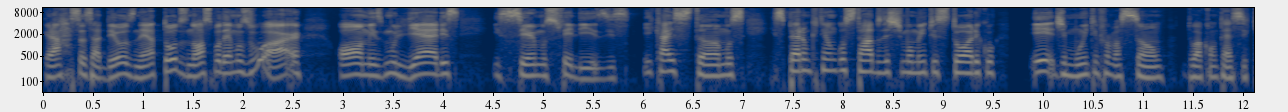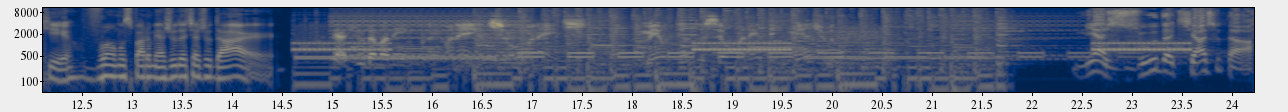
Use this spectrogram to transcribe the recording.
graças a Deus, né, todos nós podemos voar, homens, mulheres e sermos felizes. E cá estamos. Espero que tenham gostado deste momento histórico e de muita informação do Acontece Que. Vamos para o Me Ajuda a Te Ajudar. Me ajuda, manente. Manente, manente. Meu Deus do céu, manente, me ajuda. Me ajuda a te ajudar.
